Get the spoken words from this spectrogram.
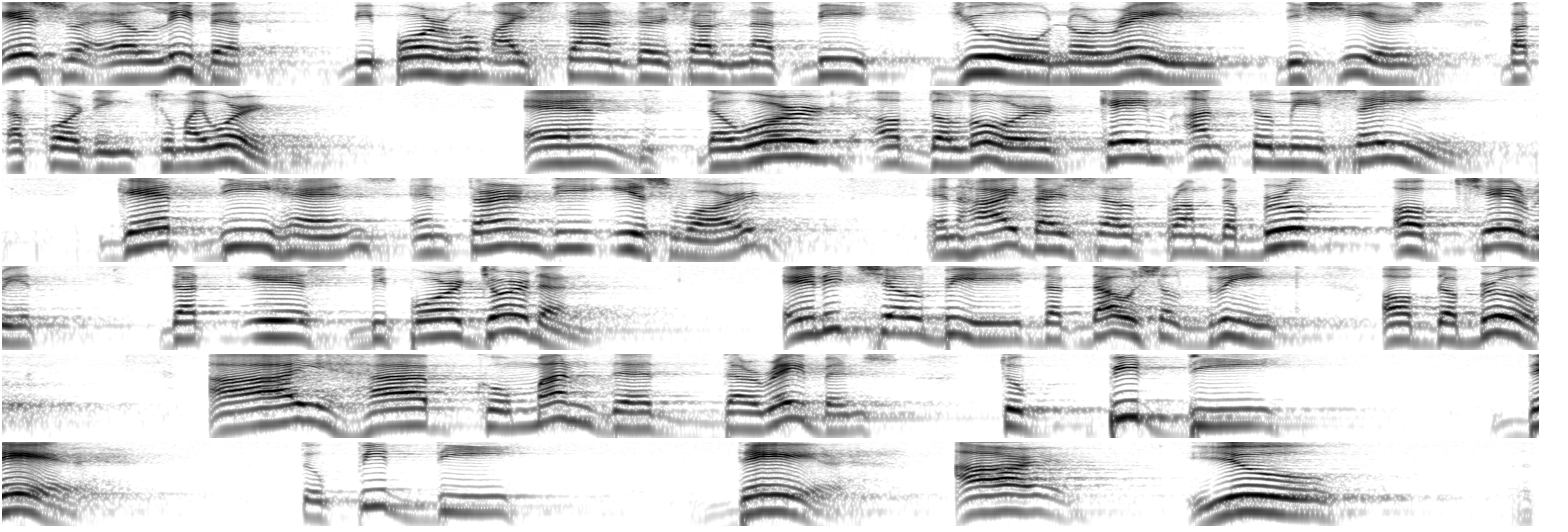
Israel liveth, before whom I stand, there shall not be dew nor rain these years, but according to my word. And the word of the Lord came unto me, saying, Get thee hence, and turn thee eastward, and hide thyself from the brook of Cherith that is before Jordan. And it shall be that thou shalt drink of the brook, I have commanded the ravens to feed thee there. To feed thee there. Are you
